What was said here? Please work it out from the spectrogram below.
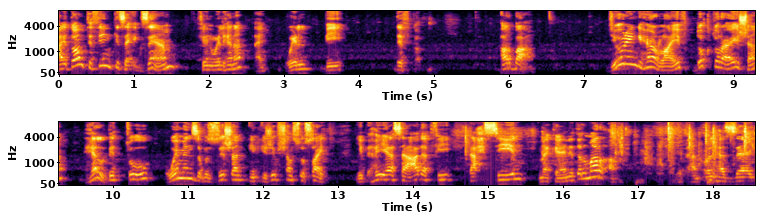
I don't think the exam فين will هنا اهي will be difficult أربعة During her life دكتور عائشة helped to women's position in Egyptian society يبقى هي ساعدت في تحسين مكانة المرأة. يبقى هنقولها إزاي؟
